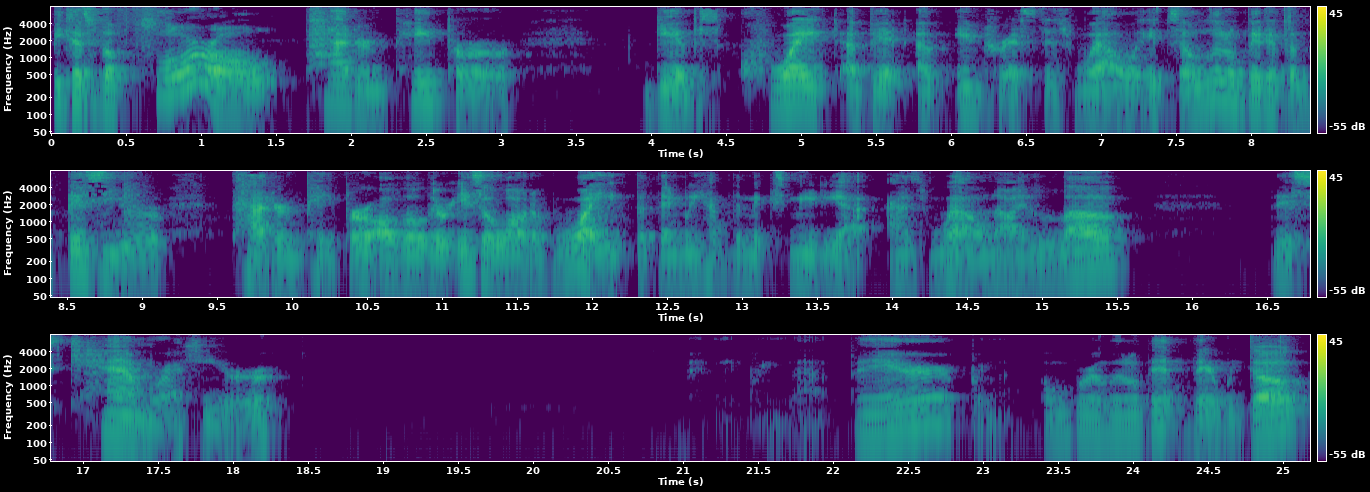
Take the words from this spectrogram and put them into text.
because the floral pattern paper gives quite a bit of interest as well. It's a little bit of a busier pattern paper, although there is a lot of white, but then we have the mixed media as well. Now, I love this camera here. Let me bring that there, bring it over a little bit. There we go.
